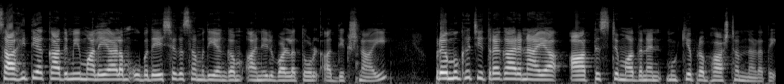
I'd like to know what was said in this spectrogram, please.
സാഹിത്യ അക്കാദമി മലയാളം ഉപദേശക സമിതി അംഗം അനിൽ വള്ളത്തോൾ അധ്യക്ഷനായി. പ്രമുഖ ചിത്രകാരനായ ആർട്ടിസ്റ്റ് മദനൻ മുഖ്യപ്രഭാഷണം നടത്തി.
